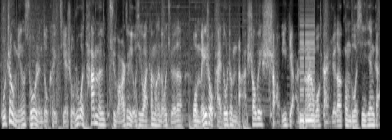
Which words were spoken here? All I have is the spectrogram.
不证明所有人都可以接受。如果他们去玩这个游戏的话，他们可能会觉得我每手牌都这么打，稍微少一点能让我感觉到更多新鲜感，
